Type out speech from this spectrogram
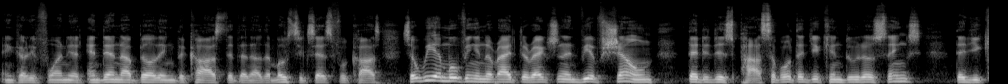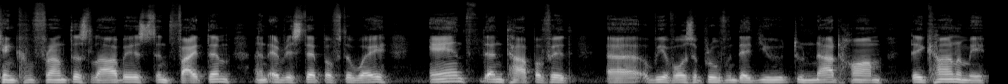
in California, and then are building the cars that are the most successful cars. So we are moving in the right direction, and we have shown that it is possible that you can do those things, that you can confront those lobbyists and fight them on every step of the way. And on top of it, uh, we have also proven that you do not harm the economy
